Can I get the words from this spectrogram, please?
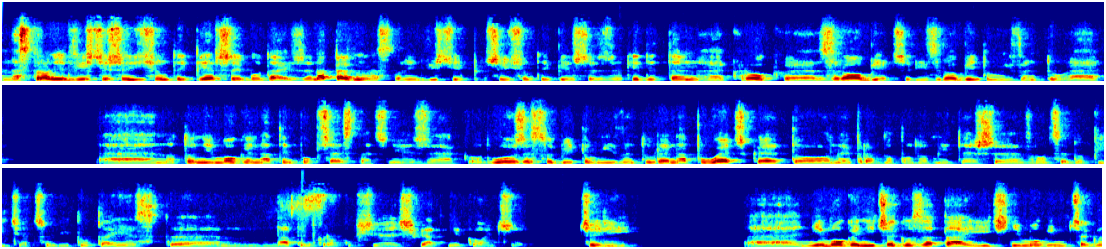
na stronie 261 bodajże, na pewno na stronie 261, że kiedy ten e, krok zrobię, czyli zrobię tą inwenturę, E, no to nie mogę na tym poprzestać, nie? że jak odłożę sobie tą inwenturę na półeczkę, to najprawdopodobniej też e, wrócę do picia, czyli tutaj jest, e, na tym kroku się świat nie kończy, czyli nie mogę niczego zataić, nie mogę niczego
